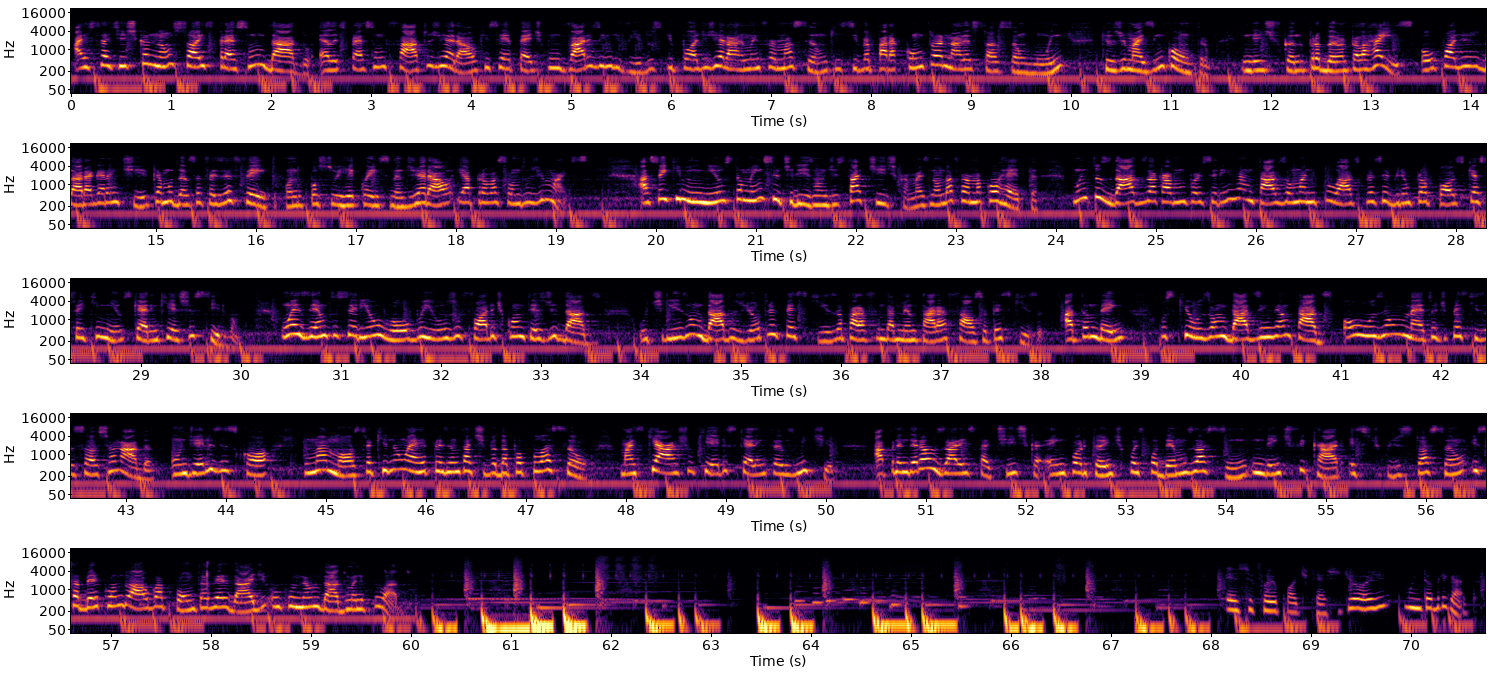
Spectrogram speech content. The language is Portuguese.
A estatística não só expressa um dado, ela expressa um fato geral que se repete com vários indivíduos e pode gerar uma informação que sirva para contornar a situação ruim que os demais encontram, identificando o problema pela raiz, ou pode ajudar a garantir que a mudança fez efeito quando possui reconhecimento geral e aprovação dos demais. As fake news também se utilizam de estatística, mas não da forma correta. Muitos dados acabam por ser inventados ou manipulados para servir um propósito que as fake news querem que estes sirvam. Um exemplo seria o roubo e uso fora de contexto de dados. Utilizam dados de outra pesquisa para fundamentar a falsa pesquisa. Há também os que usam dados inventados ou usam um método de pesquisa selecionada, onde eles escolhem uma amostra que não é representativa da população, mas que acham que eles querem transmitir. Aprender a usar a estatística é importante, pois podemos assim identificar esse tipo de situação e saber quando algo aponta a verdade ou quando é um dado manipulado. Esse foi o podcast de hoje. Muito obrigada.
